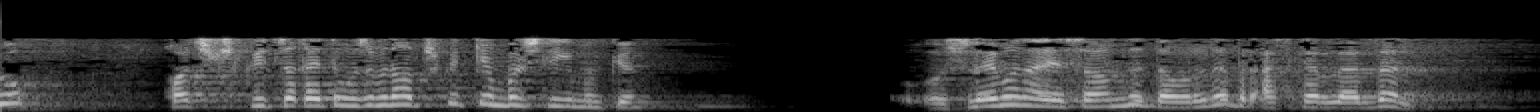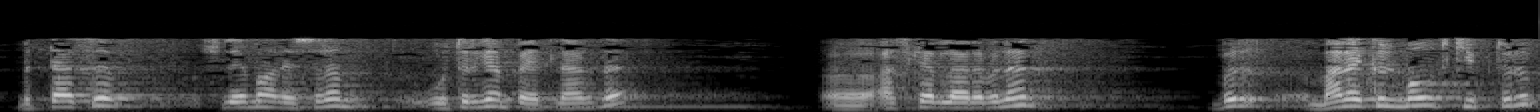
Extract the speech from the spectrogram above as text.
Yo'q. Qochib chiqib ketsa qayta o'zi bilan olib chiqib ketgan bo'lishligi mumkin. Sulaymon alayhissalomni davrida bir askarlardan bittasi sulaymon alayhissalom o'tirgan paytlarida e, askarlari bilan bir malakul mavt kelib turib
